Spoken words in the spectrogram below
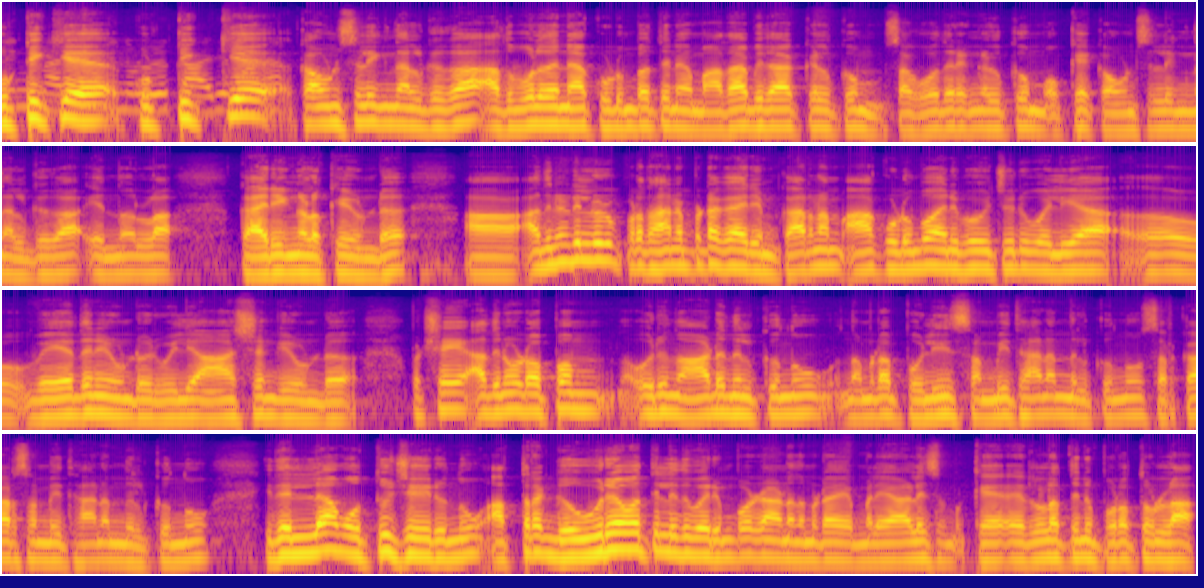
കുട്ടിക്ക് കുട്ടിക്ക് കൗൺസിലിംഗ് നൽകുക അതുപോലെ തന്നെ ആ കുടുംബത്തിന് മാതാപിതാക്കൾക്കും സഹോദരങ്ങൾക്കും ഒക്കെ കൗൺസിലിംഗ് നൽകുക എന്നുള്ള കാര്യങ്ങളൊക്കെയുണ്ട്. ഉണ്ട് അതിനിടയിൽ ഒരു പ്രധാനപ്പെട്ട കാര്യം കാരണം ആ കുടുംബം അനുഭവിച്ചൊരു വലിയ വേദനയുണ്ട് ഒരു വലിയ ആശങ്കയുണ്ട്. പക്ഷേ അതിനോടൊപ്പം ഒരു നാട് നിൽക്കുന്നു നമ്മുടെ പോലീസ് സംവിധാനം നിൽക്കുന്നു സർക്കാർ സംവിധാനം നിൽക്കുന്നു ഇതെല്ലാം ഒത്തുചേരുന്നു. അത്ര ഗൗരവത്തിൽ ഇത് വരുമ്പോഴാണ് നമ്മുടെ മലയാളി കേരളത്തിന് പുറത്തുള്ള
